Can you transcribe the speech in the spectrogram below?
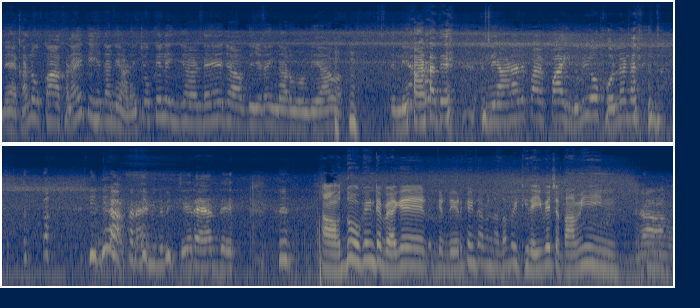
ਮੈਂ ਕਿਹਾ ਲੋਕਾਂ ਆਖਣਾ ਇਹ ਕਿਸੇ ਦਾ ਨਿਆਣਾ ਹੀ ਚੁੱਕ ਕੇ ਲਈ ਜਾਣ ਡਏ ਜਾਂ ਆਪਦੇ ਜਿਹੜਾ ਇੰਨਾ ਰੋਣ ਡਿਆ ਵਾ। ਤੇ ਨਿਆਣਾ ਤੇ ਨਿਆਣਾ ਤੇ ਭਾਵੇਂ ਭਾਈ ਨੂੰ ਵੀ ਉਹ ਖੋਲਣ ਨਾ ਦਿੰਦਾ। ਇਹਨੇ ਆਖਣਾ ਸੀ ਮੈਨੂੰ ਵਿੱਚੇ ਰਹਿਣ ਦੇ। ਆਹੋ 2 ਘੰਟੇ ਬਹਿ ਗਏ ਕਿ ਡੇਢ ਘੰਟਾ ਮੈਨੂੰ ਲੱਗਦਾ ਬੈਠੀ ਰਹੀ ਵਿੱਚ ਤਾਂ ਵੀ। ਆਹੋ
